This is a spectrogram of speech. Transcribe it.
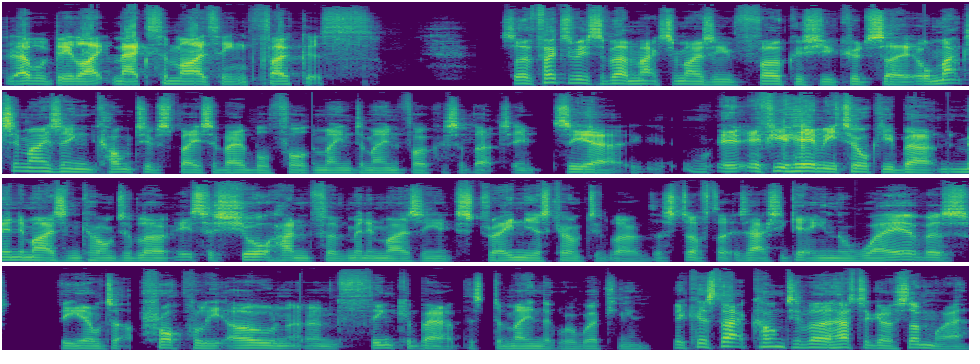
that would be like maximizing focus. So effectively, it's about maximizing focus, you could say, or maximizing cognitive space available for the main domain focus of that team. So yeah, if you hear me talking about minimizing cognitive load, it's a shorthand for minimizing extraneous cognitive load, the stuff that is actually getting in the way of us being able to properly own and think about this domain that we're working in. Because that cognitive load has to go somewhere.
